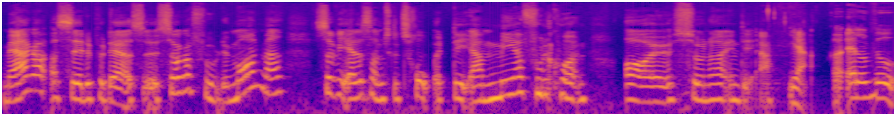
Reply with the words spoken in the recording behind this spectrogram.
mærker og sætte på deres øh, sukkerfulde morgenmad, så vi alle sammen skal tro, at det er mere fuldkorn og øh, sundere, end det er. Ja, og alle ved,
